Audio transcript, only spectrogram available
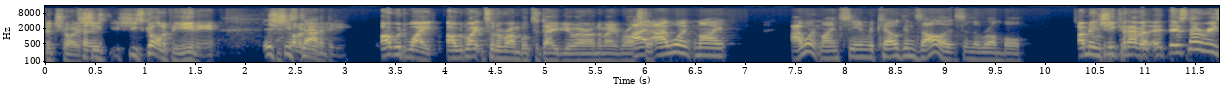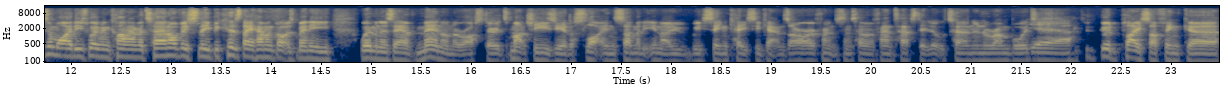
Good choice. She's she's got to be in it. She's She's gotta be. be. I would wait. I would wait till the Rumble to debut her on the main I, roster. I wouldn't mind. I wouldn't mind seeing Raquel Gonzalez in the Rumble. I mean, she could have a. There's no reason why these women can't have a turn. Obviously, because they haven't got as many women as they have men on the roster, it's much easier to slot in somebody. You know, we've seen Kacy Catanzaro, for instance, have a fantastic little turn in the Rumble. It's, Yeah, it's a good place. I think uh,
